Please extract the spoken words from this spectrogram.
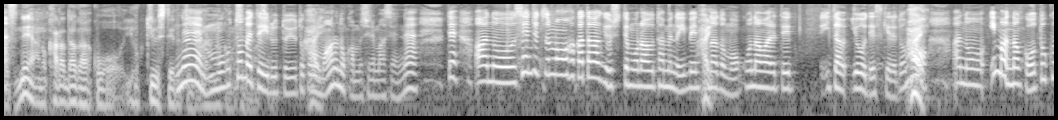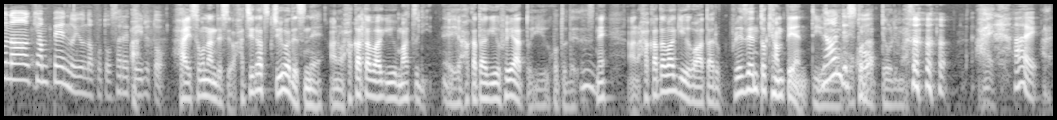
ですね。あの体がこう欲求しているね求めているというところもあるのかもしれませんね。はい、であの先日も博多和牛を知ってもらうためのイベントなども行われて、はいいたようですけれども、はい、あの今なんかお得なキャンペーンのようなことをされているとはいそうなんですよ8月中はですねあの博多和牛祭り、えー、博多牛フェアということでですね、うん、あの博多和牛が当たるプレゼントキャンペーンっていうのを行っております。はい、はい、はい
